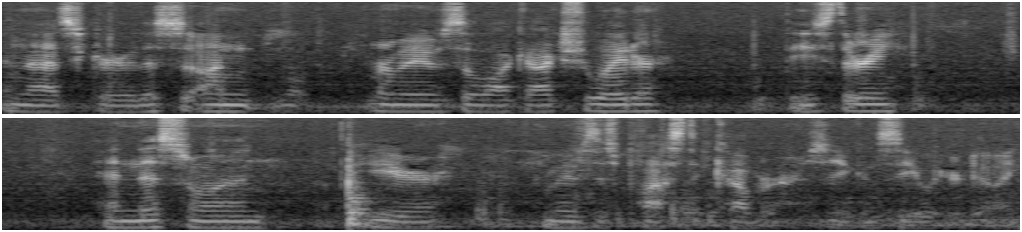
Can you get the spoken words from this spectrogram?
and that screw. This removes the lock actuator, these three, and this one up here removes this plastic cover so you can see what you're doing.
